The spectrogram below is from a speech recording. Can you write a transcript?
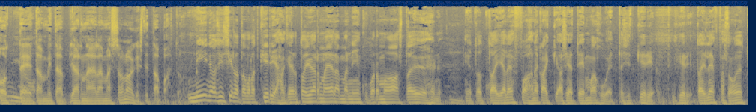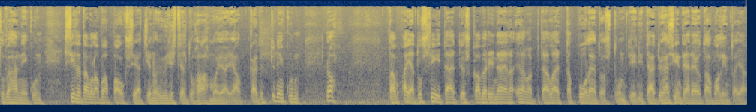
otteita, Joo. mitä Jarna elämässä on oikeasti tapahtunut. Niin, no siis sillä tavalla, että kirjahan kertoo Jarna elämän niin kuin varmaan aasta ööhön. Mm. Ja, tota, ja leffahan ne kaikki asiat ei mahu, että sit kirja, kirja, tai leffassa on otettu vähän niin kuin sillä tavalla vapauksia, että siinä on yhdistelty hahmoja ja käytetty niin kuin, no, ajatus siitä, että jos kaverin elämä pitää laittaa puolentoista tuntiin, niin täytyyhän siinä tehdä jotain valintoja.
